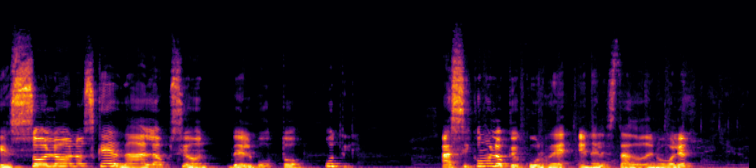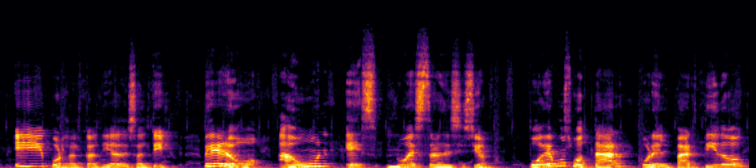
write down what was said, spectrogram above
que solo nos queda la opción del voto útil, así como lo que ocurre en el estado de Nuevo León y por la alcaldía de Saltillo. Pero aún es nuestra decisión. Podemos votar por el partido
